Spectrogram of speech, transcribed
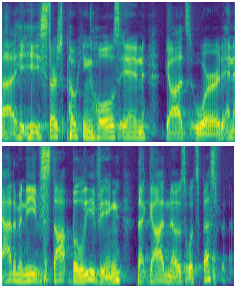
Uh, he, he starts poking holes in God's word, and Adam and Eve stop believing that God knows what's best for them.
